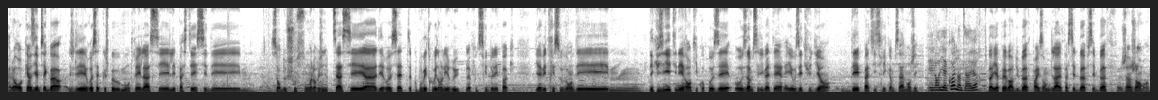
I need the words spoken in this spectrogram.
Alors au 15e siècle, bah, les recettes que je peux vous montrer là, c'est les pastés, c'est des hum, sortes de chaussons à l'origine. Ça, c'est euh, des recettes qu'on pouvait trouver dans les rues, la food street de l'époque. Il y avait très souvent des, hum, des cuisiniers itinérants qui proposaient aux hommes célibataires et aux étudiants des pâtisseries comme ça à manger. Et alors il y a quoi à l'intérieur? Bah, il peut y avoir du bœuf, par exemple là, le pasté de bœuf, c'est bœuf, gingembre,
